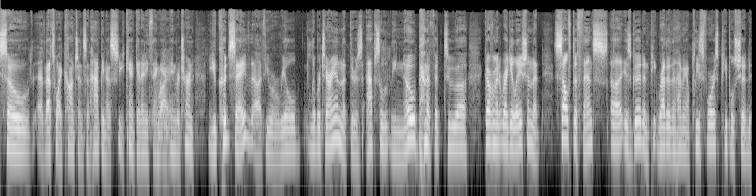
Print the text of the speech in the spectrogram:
So uh, that's why conscience and happiness, you can't get anything right. in, in, return. You could say, uh, if you were a real libertarian, that there's absolutely no benefit to uh, government regulation, that self defense uh, is good, and pe- rather than having a police force, people should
